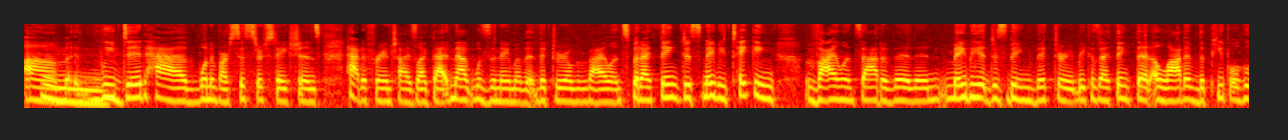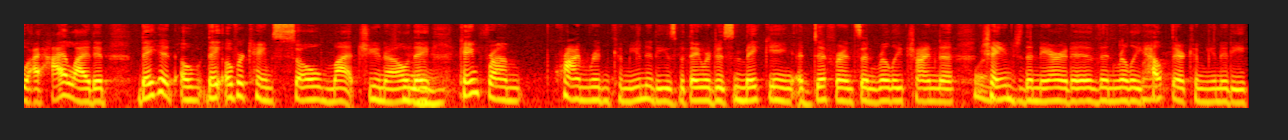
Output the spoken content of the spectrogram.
Um, Hmm. We did have one of our sister stations had a franchise like that, and that was the name of it, Victory Over Violence. But I think just maybe taking violence out of it and maybe it just being victory, because I think that a lot of the people who I highlighted, they had they overcame so much. You know, they came from crime-ridden communities, but they were just making a difference and really trying to change the narrative and really help their community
